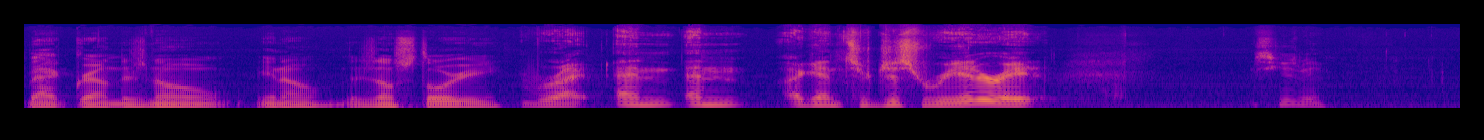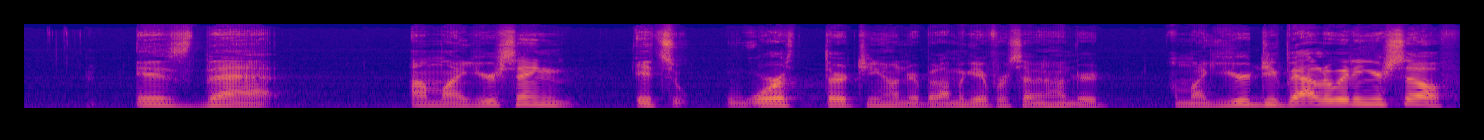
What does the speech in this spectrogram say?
background. There's no, you know, there's no story. Right. And and again to just reiterate, excuse me, is that I'm like you're saying it's worth thirteen hundred, but I'm gonna get it for seven hundred. I'm like you're devaluating yourself.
